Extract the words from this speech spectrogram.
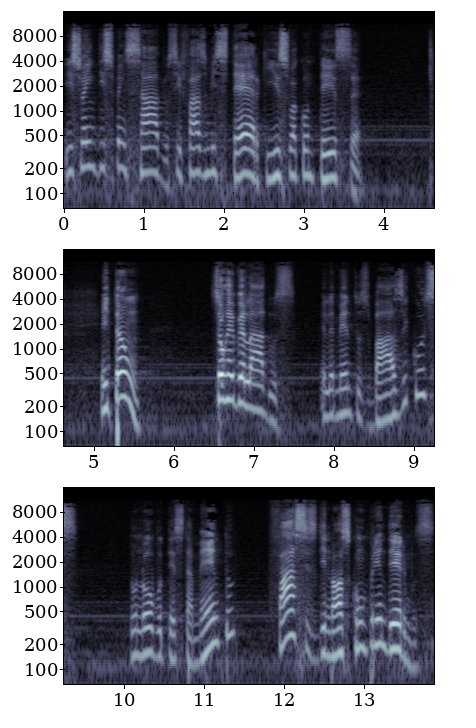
Isso é indispensável, se faz mistério que isso aconteça. Então, são revelados elementos básicos do Novo Testamento, fáceis de nós compreendermos.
